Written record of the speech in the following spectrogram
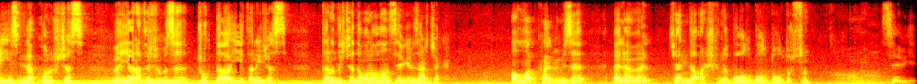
biiznillah konuşacağız ve yaratıcımızı çok daha iyi tanıyacağız. Tanıdıkça da ona olan sevgimiz artacak. Allah kalbimize en evvel kendi aşkını bol bol doldursun. Sevgi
